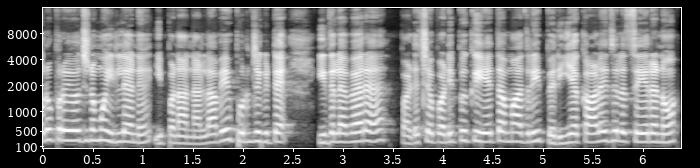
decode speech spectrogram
ஒரு பிரயோஜனமும் இல்லைன்னு இப்போ நான் நல்லாவே புரிஞ்சுக்கிட்டேன் இதில் வேற படித்த படிப்புக்கு ஏற்ற மாதிரி பெரிய காலேஜில் சேரணும்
